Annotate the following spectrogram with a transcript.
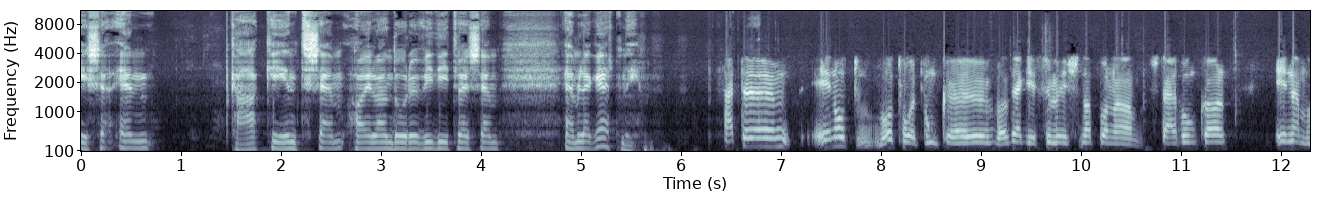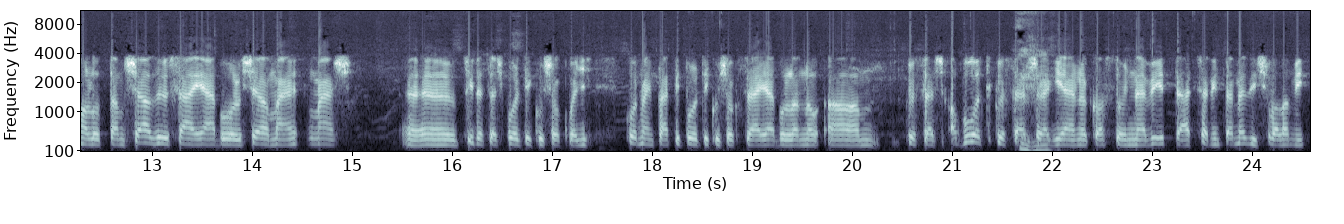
NK-ként sem hajlandó rövidítve sem emlegetni? Hát én ott, ott voltunk az egész ülés napon a stábunkkal, én nem hallottam se az ő szájából, se a más fideszes politikusok vagy kormánypárti politikusok szájából a, a, köztes, a volt köztársasági uh-huh. elnök asszony nevét, tehát szerintem ez is valami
